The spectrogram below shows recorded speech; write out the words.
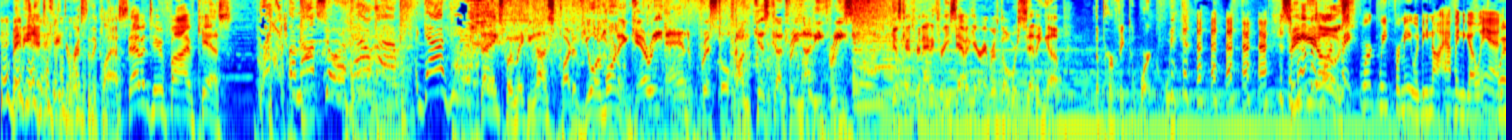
Maybe educate the rest of the class. 725 KISS. I'm not sure how I got here. Thanks for making us part of your morning. Gary and Bristol on Kiss Country 93. Kiss Country 93.7, Gary and Bristol. We're setting up the perfect work week. Perfect CEOs. work, work week for me would be not having to go in, Well,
